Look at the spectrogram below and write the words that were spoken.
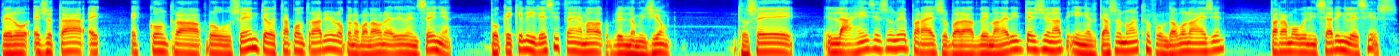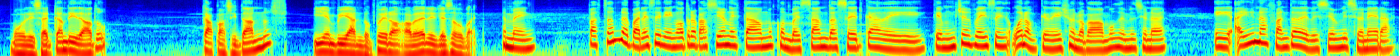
Pero eso está es, contraproducente o está contrario a lo que la palabra de Dios enseña. Porque es que la iglesia está llamada a cumplir la misión. Entonces, la agencia sirve para eso, para de manera intencional, y en el caso nuestro fundamos la agencia para movilizar iglesias, movilizar candidatos, capacitarnos y enviarnos, pero a ver la iglesia local. Amén. Pastor, me parece que en otra ocasión estábamos conversando acerca de que muchas veces, bueno, que de hecho lo acabamos de mencionar, eh, hay una falta de visión misionera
